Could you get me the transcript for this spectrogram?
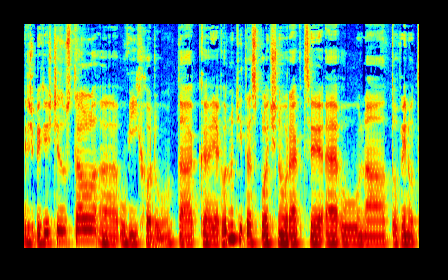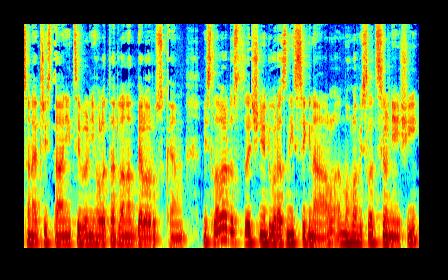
Když bych ještě zůstal eh, u východu, tak jak hodnotíte společnou reakci EU na to vynucené přistání civilního letadla nad Běloruskem? Vyslala dostatečně důrazný signál a mohla vyslat silnější?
